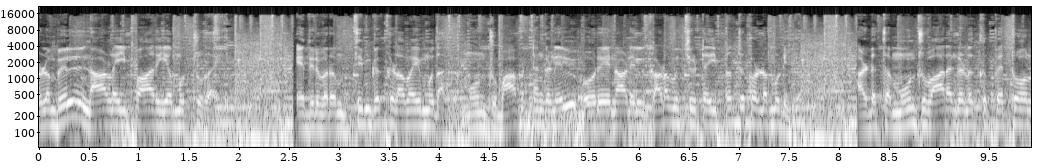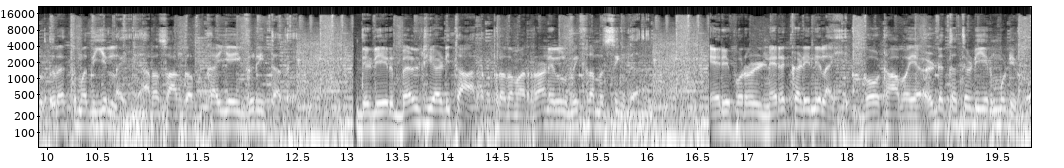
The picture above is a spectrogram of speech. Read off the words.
கொழும்பில் நாளை பாரிய முற்றுகை. எதிர்வரும் திங்கட்கிழமை முதல் மூன்று மாவட்டங்களில் ஒரே நாளில் கடவுச்சீட்டை பெற்றுக்கொள்ள முடியும். அடுத்த மூன்று வாரங்களுக்கு பெட்ரோல் இறக்குமதி இல்லை. அரசாங்கம் கையை விரித்தது. திடீர் பெல்டி அடித்தார் பிரதமர் ரணில் விக்ரமசிங்க. எரிபொருள் நெருக்கடி நிலை கோட்டாபய எடுத்த திடீர் முடிவு.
